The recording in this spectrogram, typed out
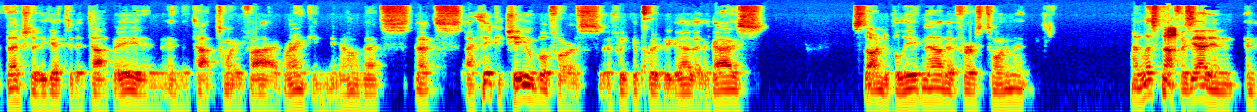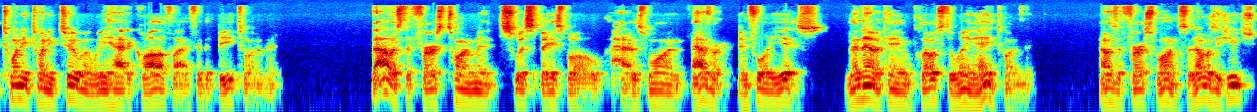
eventually to get to the top eight and, and, the top 25 ranking you know that's that's i think achievable for us if we could put it together the guys starting to believe now their first tournament. And let's not forget in, in 2022 when we had to qualify for the B tournament, that was the first tournament Swiss baseball has won ever in four years. They never came close to winning any tournament. That was the first one. So that was a huge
